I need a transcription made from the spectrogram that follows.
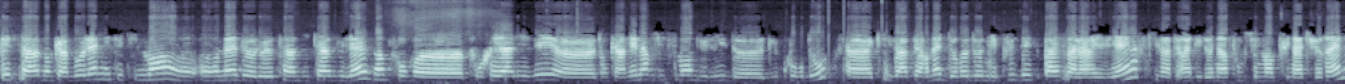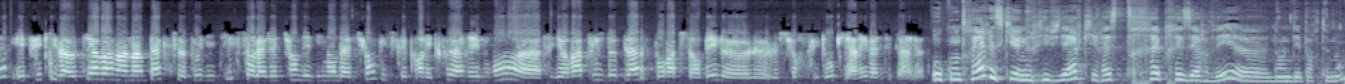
C'est ça. Donc à Bolène, effectivement, on, on aide le syndicat du Lèze hein, pour euh, pour réaliser euh, donc un élargissement du lit de, du cours d'eau euh, qui va permettre de redonner plus d'espace à la rivière, qui va permettre de lui donner un fonctionnement plus naturel, et puis qui va aussi avoir un impact positif sur la gestion des inondations, puisque quand les crues arriveront, il y aura plus de place pour absorber le, le, surplus d'eau qui arrive à ces périodes. Au contraire, est-ce qu'il y a une rivière qui reste très préservée euh, dans le département?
